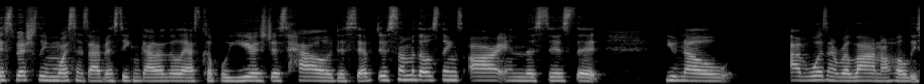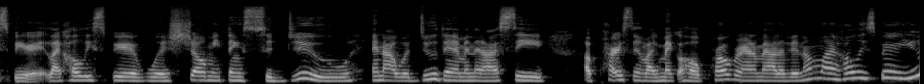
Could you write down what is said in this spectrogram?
especially more since I've been seeking God over the last couple years, just how deceptive some of those things are in the sense that, you know, I wasn't relying on Holy Spirit. Like Holy Spirit would show me things to do and I would do them. And then I see a person like make a whole program out of it. And I'm like, Holy Spirit, you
